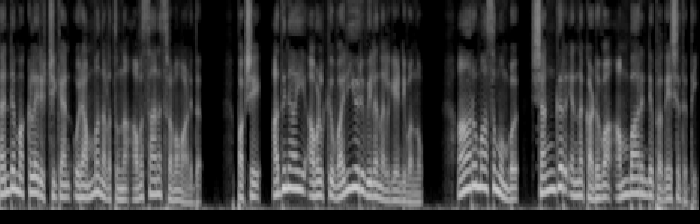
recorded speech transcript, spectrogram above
തന്റെ മക്കളെ രക്ഷിക്കാൻ ഒരമ്മ നടത്തുന്ന അവസാന ശ്രമമാണിത്. പക്ഷേ അതിനായി അവൾക്ക് വലിയൊരു വില നൽകേണ്ടി വന്നു. ആറുമാസം മുമ്പ് ശങ്കർ എന്ന കടുവ അമ്പാറിന്റെ പ്രദേശത്തെത്തി.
